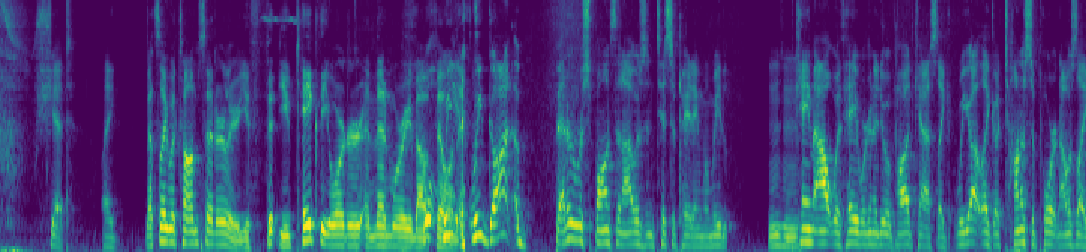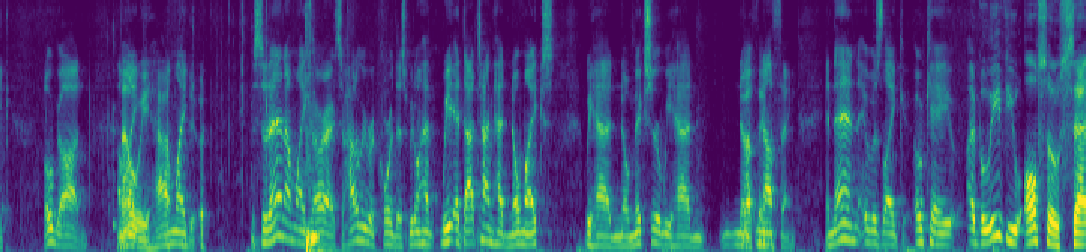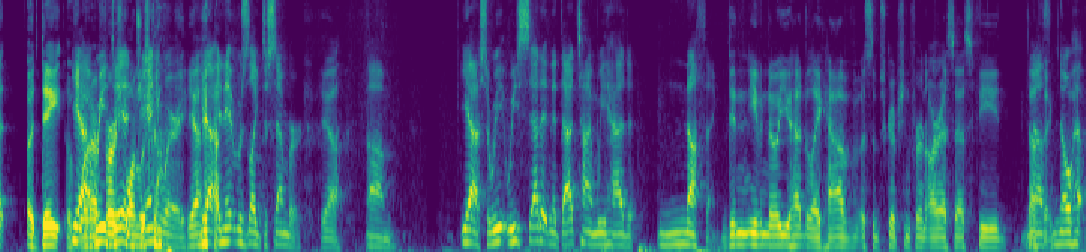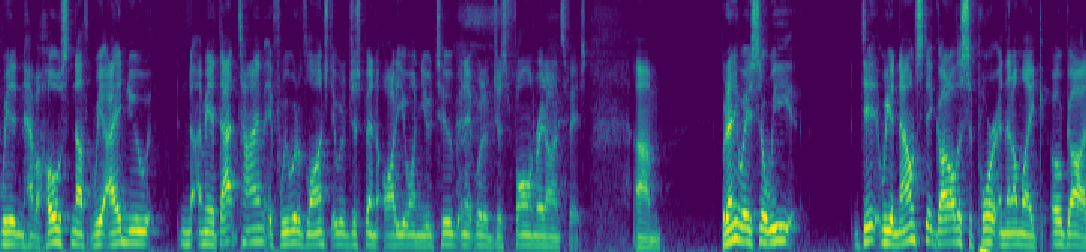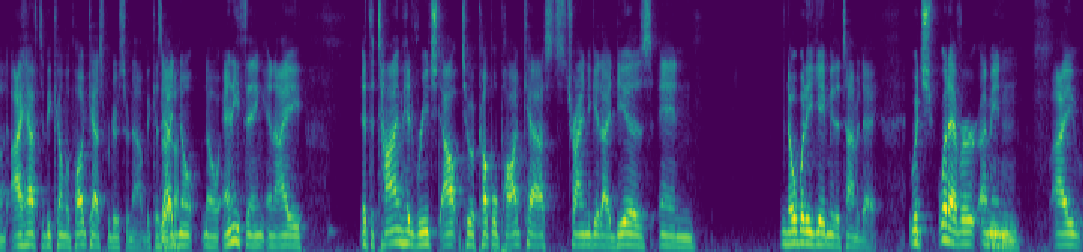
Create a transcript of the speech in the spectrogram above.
shit, like. That's like what Tom said earlier. You th- you take the order and then worry about Well, filling we it. we got a better response than I was anticipating when we Mm-hmm. came out with, "Hey, we're gonna do a podcast." Like we got like a ton of support, and I was like, "Oh God." I'm now like, we have I'm like. So then I'm like, all right, so how do we record this? We don't have we at that time had no mics, we had no mixer, we had no Nothing. nothing. And then it was like, okay, I believe you also set a date of yeah, when our first did one was coming. January. Yeah. yeah, and it was like December. Yeah. Um, Yeah, so we we set it, and at that time we had nothing, Didn't even know you had to like have a subscription for an RSS feed. Nothing. No, ha- we didn't have a host. Nothing. We I knew. I mean, at that time, if we would have launched, it would have just been audio on YouTube, and it would have just fallen right on its face. Um, but anyway, so we did. We announced it, got all the support, and then I'm like, oh god, I have to become a podcast producer now because I don't know anything, and I. At the time, had reached out to a couple podcasts trying to get ideas, and nobody gave me the time of day. Which, whatever. I mean, mm-hmm. I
